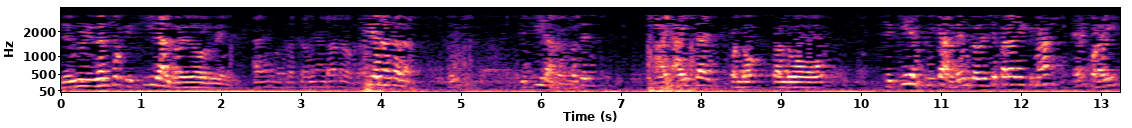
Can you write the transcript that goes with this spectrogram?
de un universo que gira alrededor de él. Sí, no, no, no. Sí, sí, no, Entonces, ahí, ahí está, cuando, cuando se quiere explicar dentro de ese paradigma, ¿eh? por ahí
